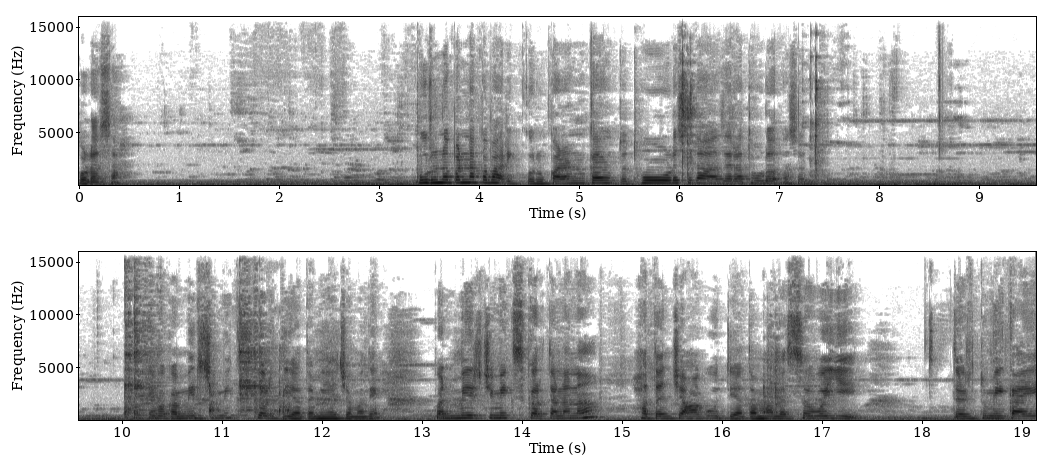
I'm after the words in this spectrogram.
थोडासा. पूर्ण पण नका बारीक करू कारण काय होतं थोडंसं दा जरा थोडं असं हे बघा मिरची मिक्स करते आता मी ह्याच्यामध्ये. पण मिरची मिक्स करताना ना हातांची आग होते. आता मला सवय आहे. तर तुम्ही काय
